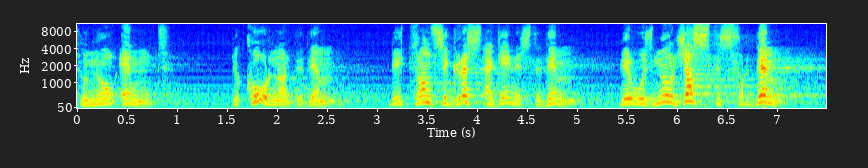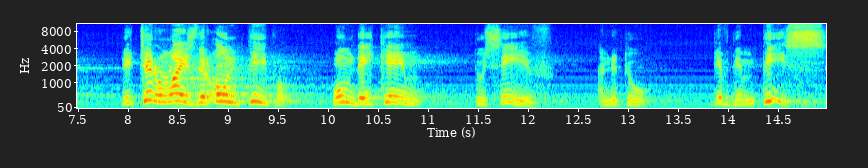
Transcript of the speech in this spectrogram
to no end. They cornered them. They transgressed against them. There was no justice for them. They terrorized their own people, whom they came to save and to give them peace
